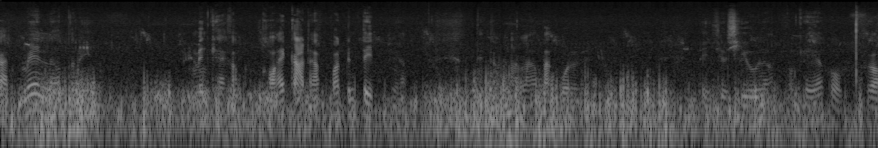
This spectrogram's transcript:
กัดเม่นแล้วตัวนี้เม่นแค่ครับ ขอให้กัดครับวัดเป็นติดนะครับติดกับทางล่างปากบนติดชิวๆนะโอเคครับผมก็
